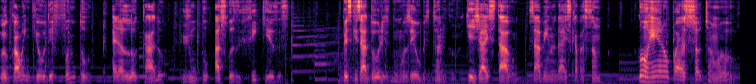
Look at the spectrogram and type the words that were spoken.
local em que o defunto era locado junto às suas riquezas. Pesquisadores do Museu Britânico, que já estavam sabendo da escavação, correram para Sutton Hoo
